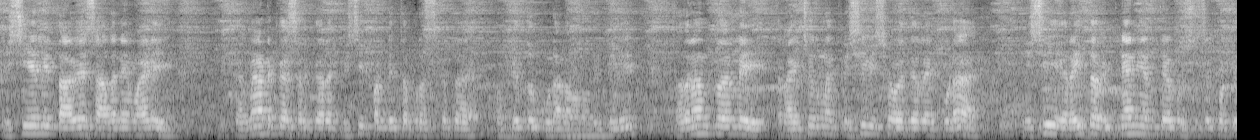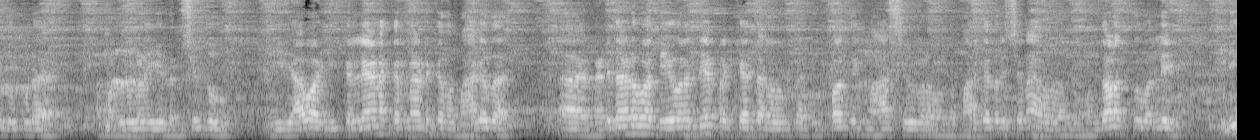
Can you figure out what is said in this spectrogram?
ಕೃಷಿಯಲ್ಲಿ ತಾವೇ ಸಾಧನೆ ಮಾಡಿ ಕರ್ನಾಟಕ ಸರ್ಕಾರ ಕೃಷಿ ಪಂಡಿತ ಪುರಸ್ಕೃತ ಕೊಟ್ಟಿದ್ದು ಕೂಡ ನಾವು ನೋಡಿದ್ದೀವಿ. ತದನಂತರದಲ್ಲಿ ರಾಯಚೂರಿನ ಕೃಷಿ ವಿಶ್ವವಿದ್ಯಾಲಯ ಕೂಡ ಕೃಷಿ ರೈತ ವಿಜ್ಞಾನಿ ಅಂತೇಳಿ ಪ್ರಶಸ್ತಿ ಕೊಟ್ಟಿದ್ದು ಕೂಡ ನಮ್ಮ ಗುರುಗಳಿಗೆ ಲಭಿಸಿದ್ದು. ಈ ಯಾವ ಈ ಕಲ್ಯಾಣ ಕರ್ನಾಟಕದ ಭಾಗದ ನಡೆದಾಡುವ ದೇವರಂದೇ ಪ್ರಖ್ಯಾತರಾದಂಥ ಕೃಪಾಸಿಂಗ್ ಮಹಾಶಿವಗಳ ಒಂದು ಮಾರ್ಗದರ್ಶನ ಅವರ ಒಂದು ಮುಂದಾಳತ್ವದಲ್ಲಿ ಇಡೀ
